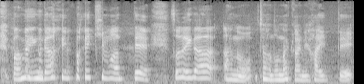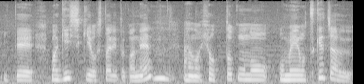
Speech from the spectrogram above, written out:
場面がいっぱい決まってそれがあのちゃんと中に入っていて、まあ、儀式をしたりとかね、あのひょっとこのお面をつけちゃう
